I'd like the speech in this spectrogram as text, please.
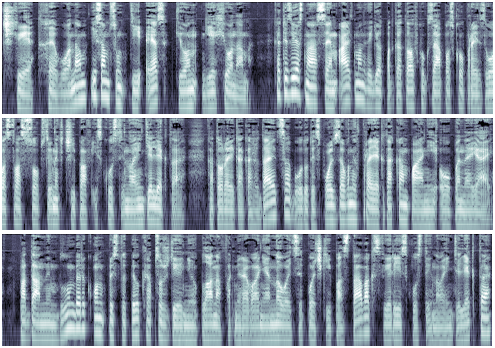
Чхве Тхэвоном и Samsung DS Кён Гехёном. Как известно, Сэм Альтман ведет подготовку к запуску производства собственных чипов искусственного интеллекта, которые, как ожидается, будут использованы в проектах компании OpenAI. По данным Bloomberg, он приступил к обсуждению плана формирования новой цепочки поставок в сфере искусственного интеллекта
